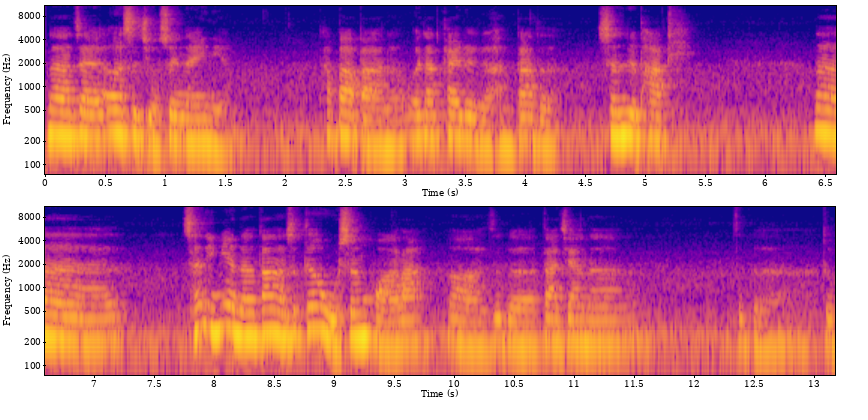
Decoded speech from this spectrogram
那在二十九岁那一年，他爸爸呢为他开了一个很大的生日 party。那城里面呢，当然是歌舞升华啦，啊，这个大家呢，这个都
